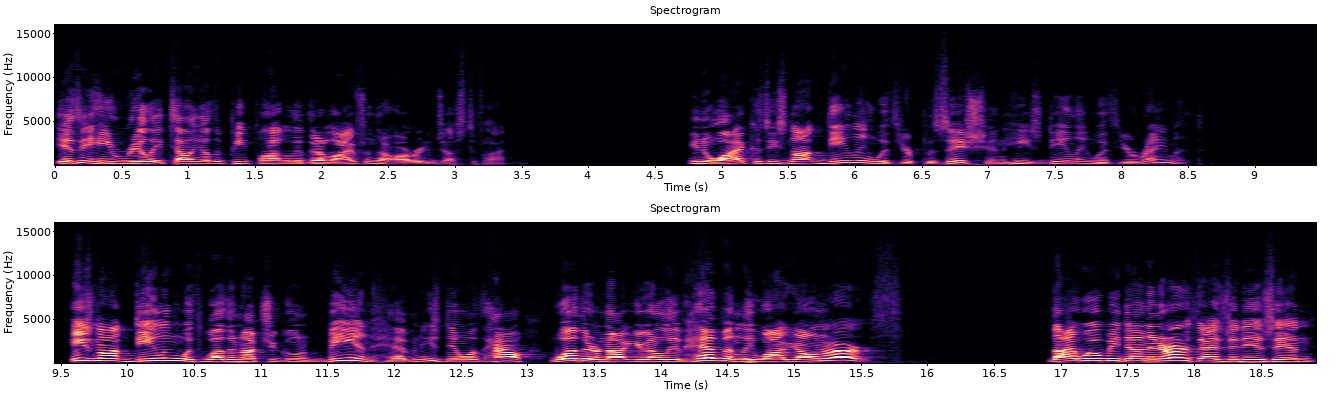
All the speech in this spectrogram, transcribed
isn't he really telling other people how to live their lives when they're already justified? You know why? Because he's not dealing with your position, he's dealing with your raiment. He's not dealing with whether or not you're going to be in heaven. He's dealing with how whether or not you're going to live heavenly while you're on earth. Thy will be done in earth as it is in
